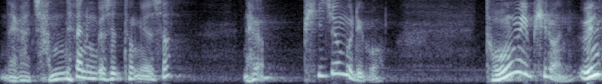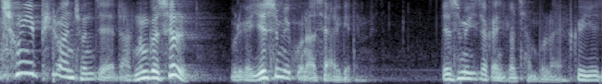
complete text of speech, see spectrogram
내가 잠자는 것을 통해서 내가 피조물이고 도움이 필요한, 은총이 필요한 존재라는 것을 우리가 예수 믿고 나서 알게 됩니다. 예수 믿기 전까지 이걸 잘 몰라요. 그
